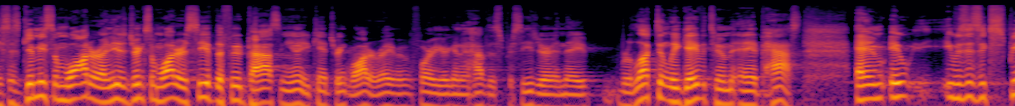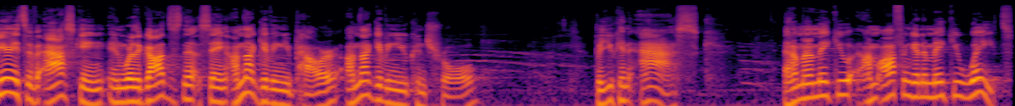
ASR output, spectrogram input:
He says, Give me some water. I need to drink some water to see if the food passed. And you know, you can't drink water right before you're going to have this procedure. And they reluctantly gave it to him, and it passed. And it, it was this experience of asking, and where the God's saying, I'm not giving you power, I'm not giving you control, but you can ask. And I'm going to make you, I'm often going to make you wait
